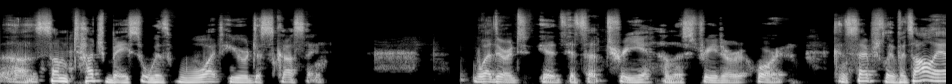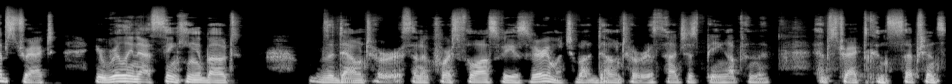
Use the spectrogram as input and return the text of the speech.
uh, some touch base with what you're discussing, whether it's, it's a tree on the street or or conceptually, if it's all abstract, you're really not thinking about the down to earth. And of course, philosophy is very much about down to earth, not just being up in the abstract conceptions.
